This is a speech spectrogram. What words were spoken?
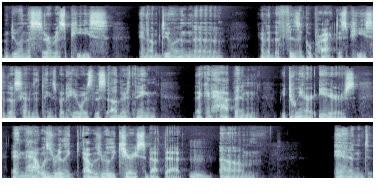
I'm doing the service piece, and I'm doing the kind of the physical practice piece of those kinds of things. But here was this other thing that could happen between our ears, and that was really I was really curious about that. Um, and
